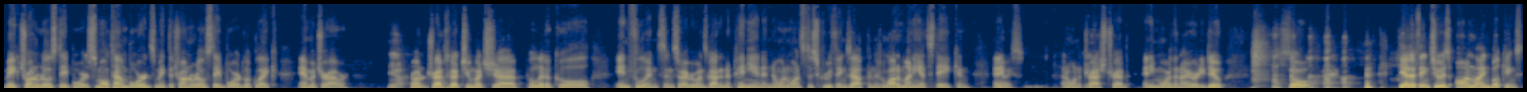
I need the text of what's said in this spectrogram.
make toronto real estate board small town boards make the toronto real estate board look like amateur hour. Yeah. Toronto, Treb's got too much uh, political influence and so everyone's got an opinion and no one wants to screw things up and there's a lot of money at stake and anyways i don't want to Yeah. trash Treb any more than i already do so the other thing too is online bookings.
